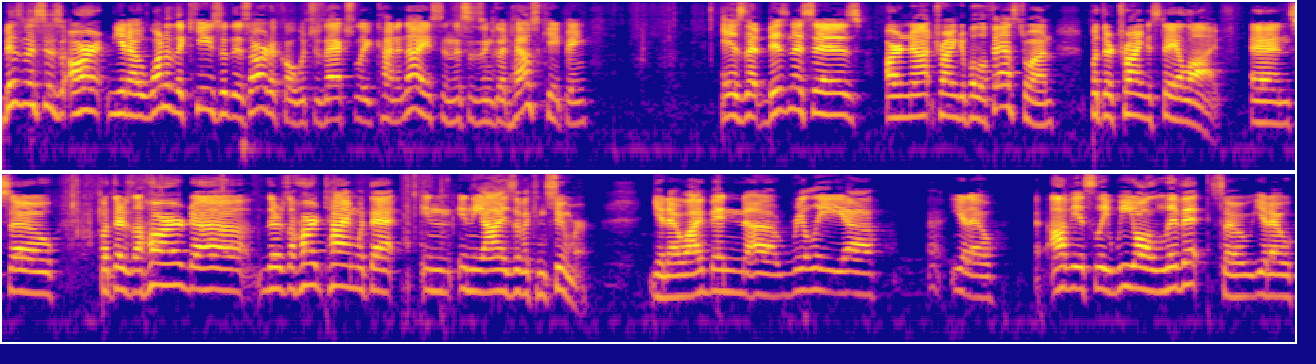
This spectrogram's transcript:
businesses aren't you know one of the keys of this article, which is actually kind of nice, and this is in good housekeeping, is that businesses are not trying to pull a fast one, but they're trying to stay alive, and so. But there's a hard uh, there's a hard time with that in in the eyes of a consumer. You know, I've been uh, really, uh, you know, obviously we all live it, so you know,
